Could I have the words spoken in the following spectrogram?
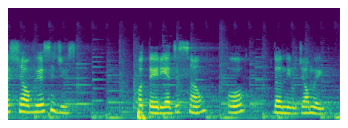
podcast ao ouvir esse disco. Roteiro e edição por Danilo de Almeida.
